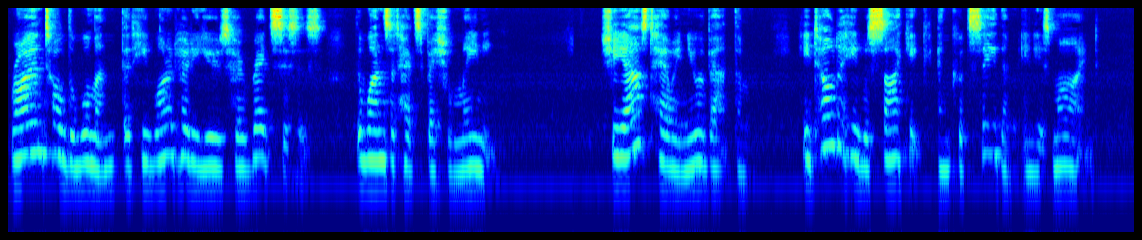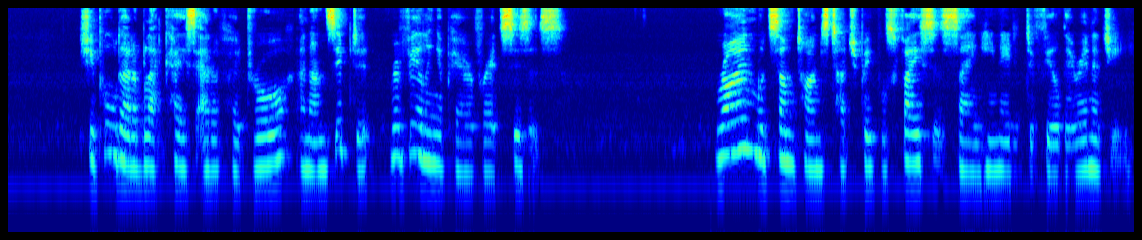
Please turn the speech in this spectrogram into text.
Ryan told the woman that he wanted her to use her red scissors, the ones that had special meaning. She asked how he knew about them. He told her he was psychic and could see them in his mind. She pulled out a black case out of her drawer and unzipped it, revealing a pair of red scissors. Ryan would sometimes touch people's faces, saying he needed to feel their energy.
